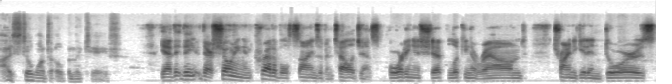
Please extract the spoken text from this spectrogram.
I still want to open the cave. Yeah, they, they, they're showing incredible signs of intelligence, boarding a ship, looking around, trying to get indoors.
